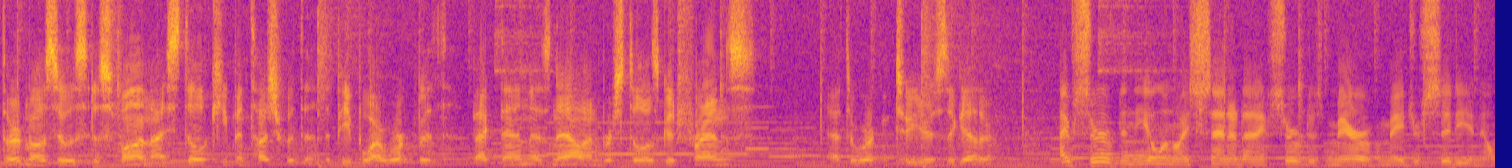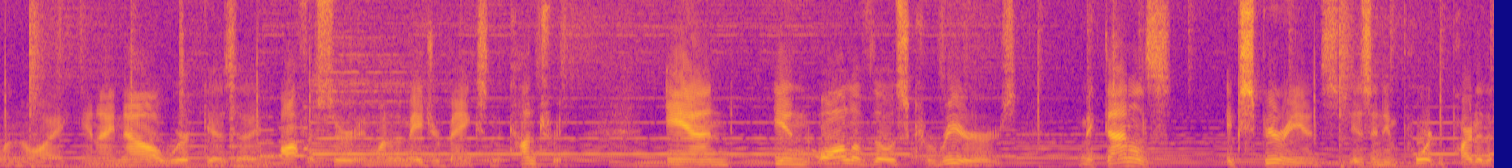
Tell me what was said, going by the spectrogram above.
third most, it was, it was fun. I still keep in touch with the, the people I worked with back then as now, and we're still as good friends after working two years together. I've served in the Illinois Senate and I've served as mayor of a major city in Illinois and I now work as an officer in one of the major banks in the country. And in all of those careers, McDonald's experience is an important part of the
